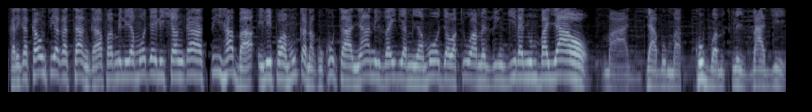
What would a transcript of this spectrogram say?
Katika kaunti ya Katanga, familia moja ilishangaa si haba ilipoamka na kukuta nyani zaidi ya mia moja wakiwa wamezingira nyumba yao. Maajabu makubwa, msikilizaji.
